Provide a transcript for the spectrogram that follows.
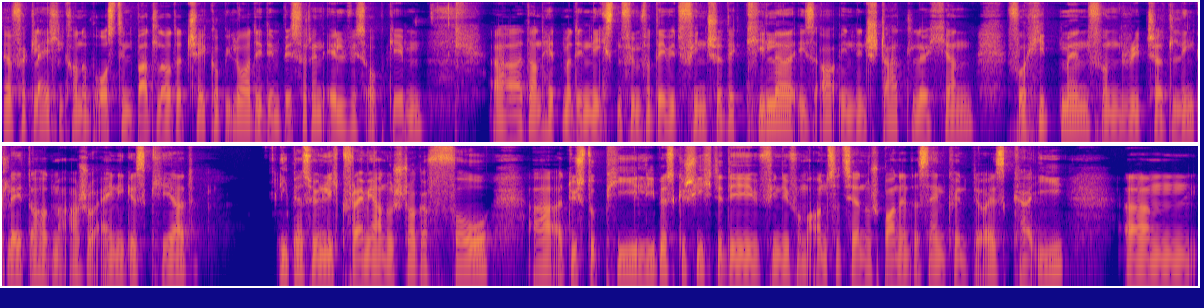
äh, vergleichen kann, ob Austin Butler oder Jacob Elordi den besseren Elvis abgeben. Äh, dann hätten wir den nächsten Film von David Fincher, The Killer, ist auch in den Startlöchern. Vor Hitman von Richard Linklater hat man auch schon einiges gehört. Ich persönlich freue mich auch noch stark auf Foe, äh, eine Dystopie-Liebesgeschichte, die finde ich vom Ansatz her noch spannender sein könnte als KI. Ähm,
